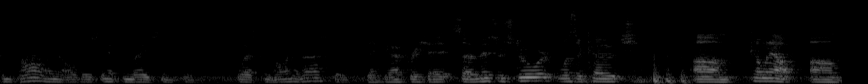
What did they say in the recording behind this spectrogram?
compiling all this information for Western Harnett High School. Thank you, I appreciate it. So, Mr. Stewart was a coach. Um, coming out um,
